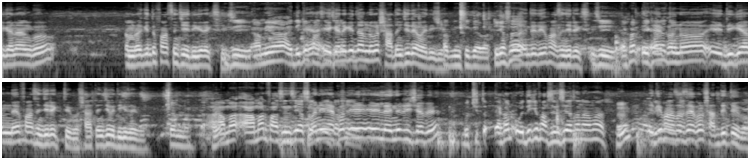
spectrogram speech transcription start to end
এখানে আঙ্গো আমরা কিন্তু পাঁচ ইঞ্চি এদিকে রাখছি। জি আমিও এদিকে এখানে কিন্তু আপনাকে সাত ইঞ্চি দেওয়া এদিকে। সাত ইঞ্চি দেওয়া ঠিক আছে? কিন্তু এদিকে পাঁচ ইঞ্চি রাখছি। জি এখন এখানে এইদিকে আপনি পাঁচ ইঞ্চি রাখতে হবে সাত ইঞ্চি ওইদিকে যাবে? আমার আমার পাঁচ ইঞ্চি আছে মানে এখন এই লাইনের হিসাবে বুঝছি তো এখন ওইদিকে পাঁচ ইঞ্চি আছে না আমার? এদিকে পাঁচ আছে এখন সাত দিতে হবে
